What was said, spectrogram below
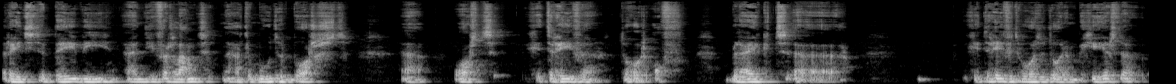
reeds de baby die verlangt naar de moederborst, wordt gedreven door of blijkt gedreven te worden door een begeerte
